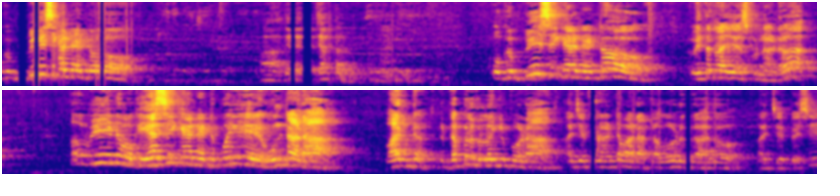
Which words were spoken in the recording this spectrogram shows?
ఒక బీసీ క్యాండిడేట్ అదే చెప్తాను. ఒక బీసీ క్యాండిడేట్ విత్డ్రా చేసుకున్నాడు. వీడు ఒక ఎస్సీ క్యాండిడేట్ పోయి ఉంటాడా? వాడి డబ్బులకు లొంగిపోడా? అని చెప్పిన అంటే వాడు అట్లా ఓడు కాదు అని చెప్పేసి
